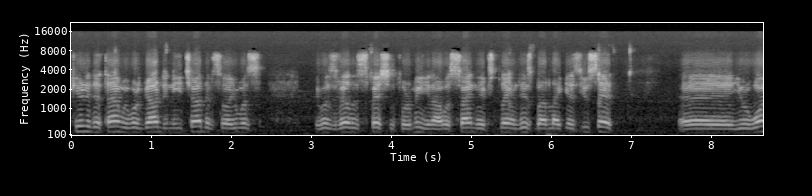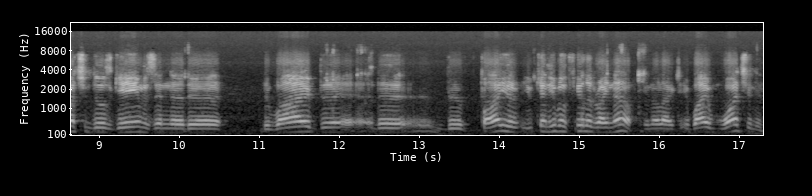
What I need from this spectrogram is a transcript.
period of time we were guarding each other, so it was it was really special for me. You know, I was trying to explain this, but like as you said, uh, you're watching those games and uh, the the vibe, the, the the fire. You can even feel it right now. You know, like by watching it.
